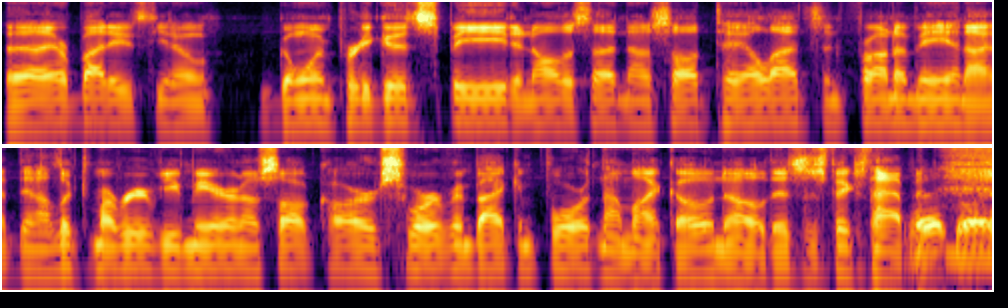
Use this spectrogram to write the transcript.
Uh, everybody's, you know, going pretty good speed, and all of a sudden I saw tail lights in front of me, and I then I looked at my rearview mirror and I saw cars swerving back and forth, and I'm like, oh no, this is fixing to happen. Oh,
